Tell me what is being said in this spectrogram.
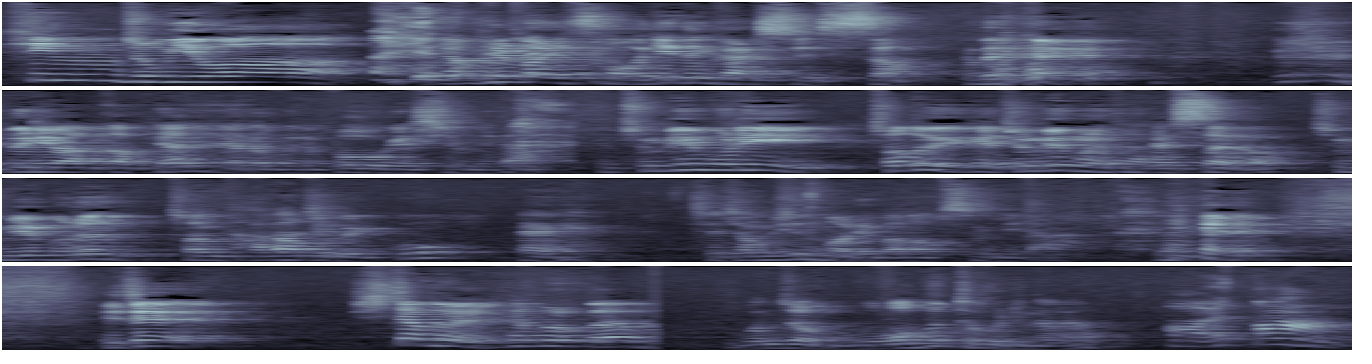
흰 종이와 연필만 있으면 어디든 갈 수 있어. 네. 의리학과 편 여러분들 보고 계십니다. 준비물이 저도 이게 준비물은 다 됐어요. 준비물은 전 다 가지고 있고 네. 제 정신 머리만 없습니다. 네. 이제 시작을 해볼까요? 먼저 뭐부터 그리나요? 어, 일단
